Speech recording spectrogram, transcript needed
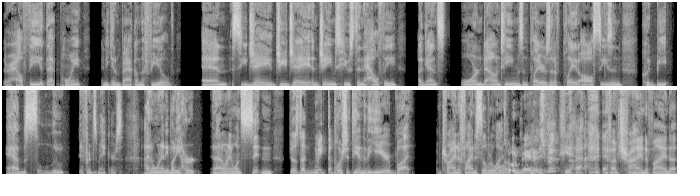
they're healthy at that point, and you get them back on the field and CJ, GJ, and James Houston healthy against worn down teams and players that have played all season could be absolute difference makers. I don't want anybody hurt and I don't want anyone sitting just to make the push at the end of the year, but I'm trying to find a silver lining. Load management. yeah. If I'm trying to find a,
